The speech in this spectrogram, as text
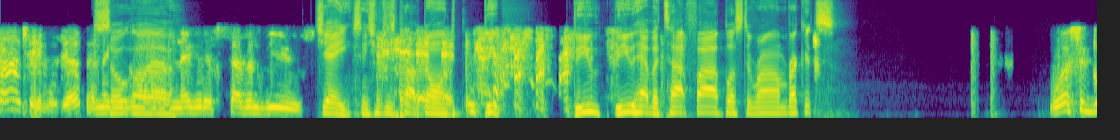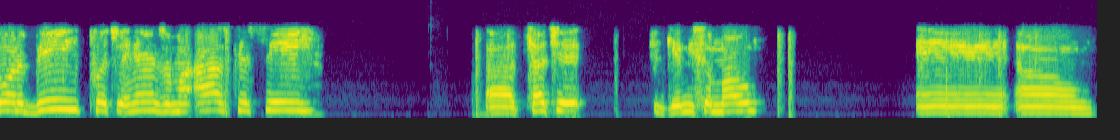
turntables, yeah. That So, gonna uh, have negative seven views. Jay, since you just popped on, do, do you do you have a top five Busta Rhyme records? What's it going to be? Put your hands where my eyes can see. Uh, touch it. Give me some more. And um,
